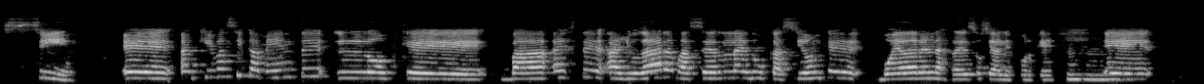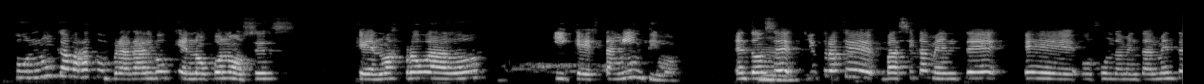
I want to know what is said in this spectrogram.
Sí, eh, aquí básicamente lo que va a este, ayudar va a ser la educación que voy a dar en las redes sociales, porque eh, tú nunca vas a comprar algo que no conoces, que no has probado y que es tan íntimo. Entonces, yo creo que básicamente eh, o fundamentalmente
